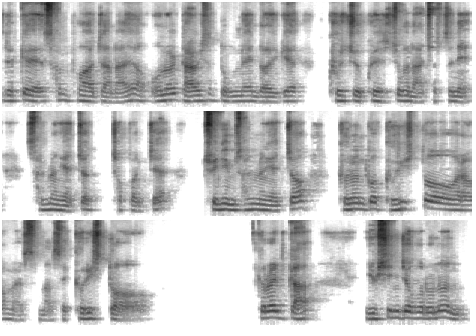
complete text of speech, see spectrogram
이렇게 선포하잖아요. 오늘 다윗의 동네에 너에게 구주, 그리스도가 나셨으니 설명했죠. 첫 번째, 주님 설명했죠. 그는 그 그리스도라고 말씀하세요. 그리스도. 그러니까 육신적으로는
